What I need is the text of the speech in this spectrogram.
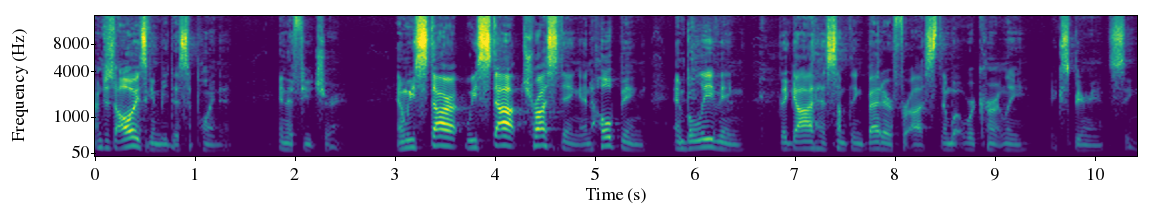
I'm just always going to be disappointed in the future. And we, start, we stop trusting and hoping and believing that God has something better for us than what we're currently experiencing.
